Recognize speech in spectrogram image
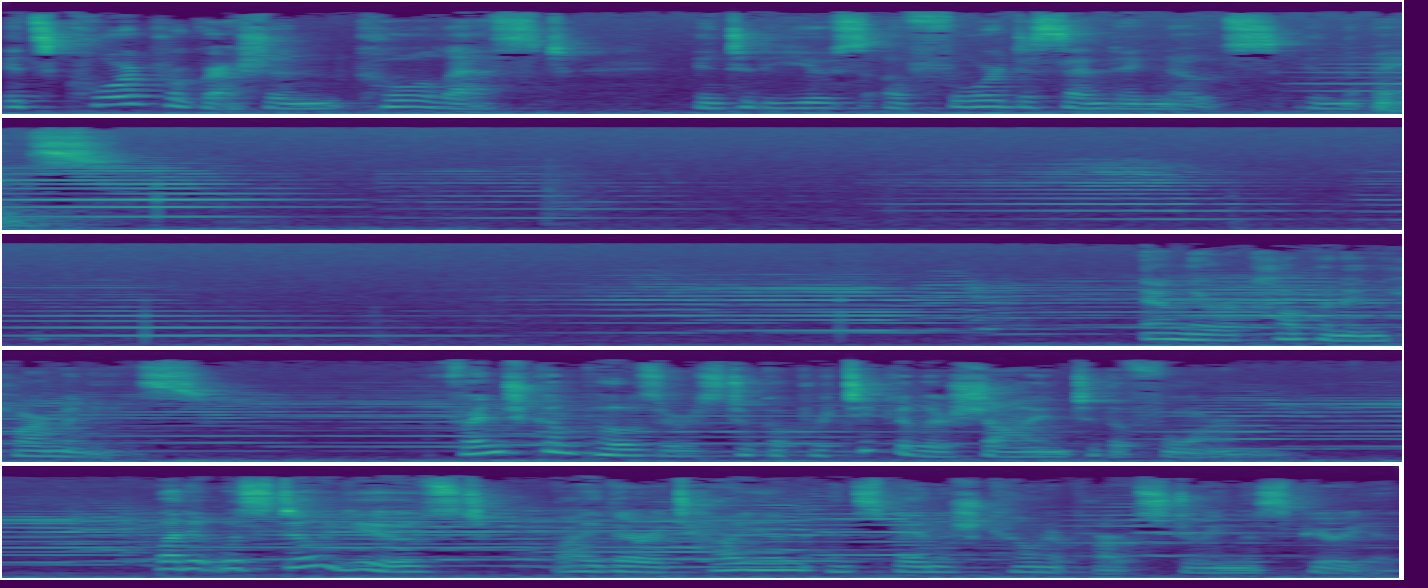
Its chord progression coalesced into the use of four descending notes in the bass. And their accompanying harmonies. French composers took a particular shine to the form, but it was still used by their Italian and Spanish counterparts during this period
